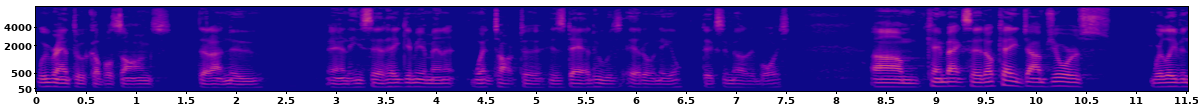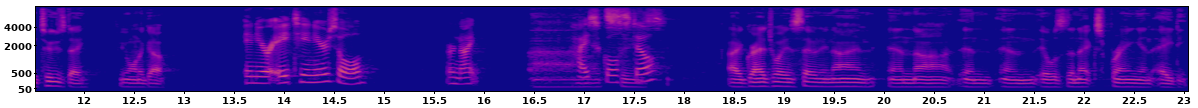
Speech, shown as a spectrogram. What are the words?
We ran through a couple of songs that I knew. And he said, Hey, give me a minute. Went and talked to his dad, who was Ed O'Neal, Dixie Melody Boys. Um, came back said, Okay, job's yours. We're leaving Tuesday if you want to go. And you're 18 years old or high Uh, Let's school see. still? I graduated in 79, and, uh, and, and it was the next spring in 80.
